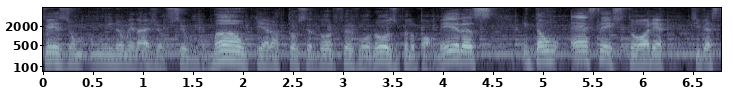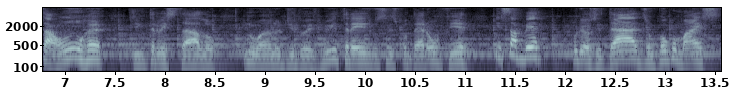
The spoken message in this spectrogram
fez um, um em homenagem ao seu irmão, que era torcedor fervoroso pelo Palmeiras. Então, esta é a história. Tive esta honra de entrevistá-lo no ano de 2003. Vocês puderam ouvir e saber curiosidades, um pouco mais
